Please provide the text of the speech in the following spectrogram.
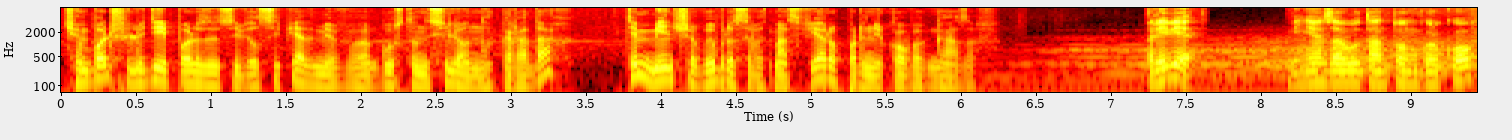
чем больше людей пользуются велосипедами в густонаселенных городах, тем меньше выбросы в атмосферу парниковых газов. Привет! Меня зовут Антон Гурков.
